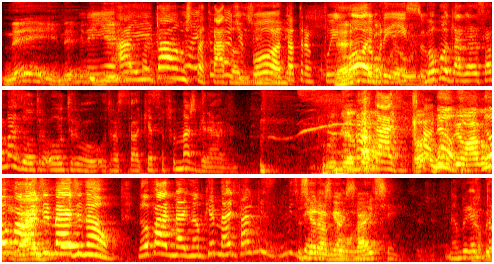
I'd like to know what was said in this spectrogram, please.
Nem, nem me liguei. Aí tá um então espetáculo. tá de luz boa, vermelha. tá tranquilo É? sobre isso. Vou contar agora só mais outro, outro, outra história, que essa foi mais grave. Não, ver- é verdade. Não, beber uma água não gás. de médio, não. Não falar de médio, não, porque médio faz mis- miséria. querem alguém com gás? Não, obrigado. Não, Tomou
